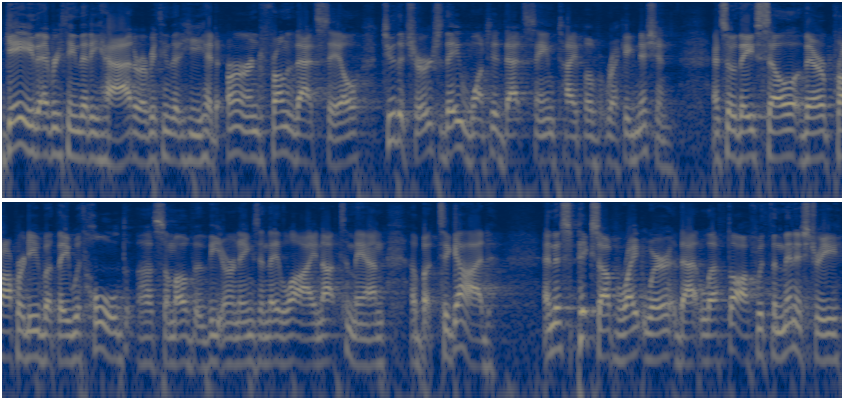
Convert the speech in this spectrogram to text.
gave everything that he had or everything that he had earned from that sale to the church, they wanted that same type of recognition. And so they sell their property, but they withhold uh, some of the earnings and they lie not to man, uh, but to God. And this picks up right where that left off with the ministry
